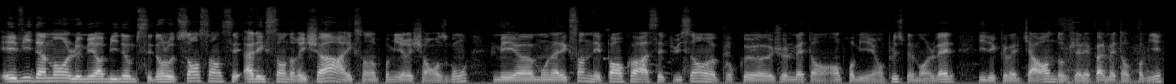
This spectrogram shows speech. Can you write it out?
Évidemment, le meilleur binôme, c'est dans l'autre sens, hein. c'est Alexandre-Richard, Alexandre en premier, Richard en second, mais mon Alexandre n'est pas encore assez puissant pour que je le mette en, premier. En plus, même en level, il est que level 40, donc j'allais pas le mettre en premier,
